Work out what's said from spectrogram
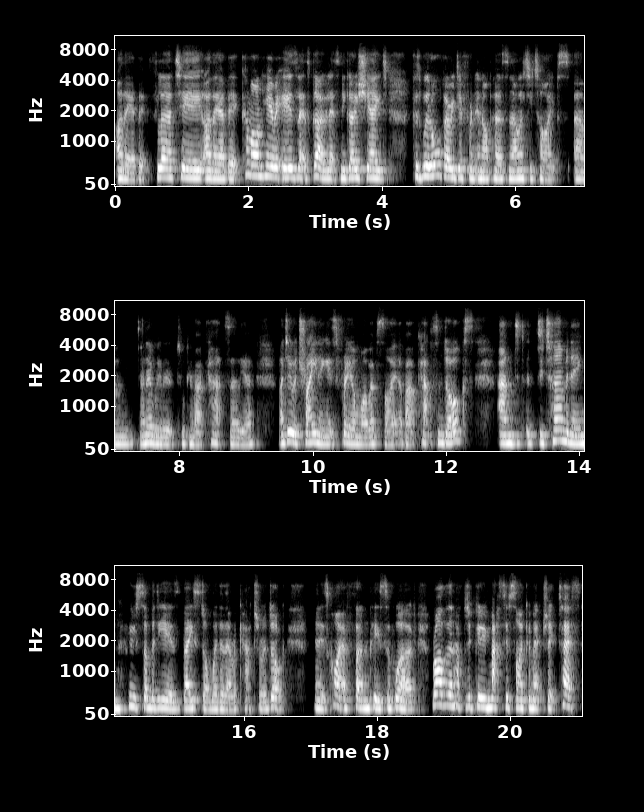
Are they a bit flirty? Are they a bit, come on, here it is, let's go, let's negotiate? Because we're all very different in our personality types. Um, I know we were talking about cats earlier. I do a training, it's free on my website about cats and dogs and determining who somebody is based on whether they're a cat or a dog. And it's quite a fun piece of work rather than have to do massive psychometric tests.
